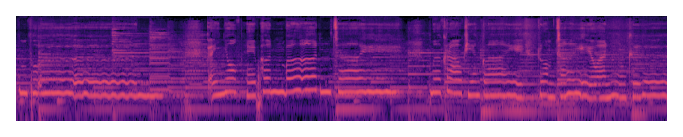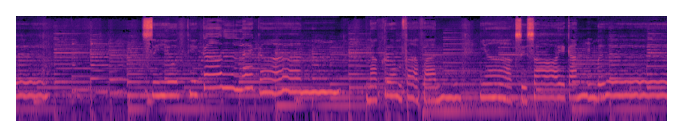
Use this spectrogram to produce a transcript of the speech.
บผู้อื่นก็ยกให้เพิ่นเบิดใจ เมื่อคราวเคียงไกล ร่วมใช้วันคืน สิหยุดที่กันและกันนักร่วมฝ่าฝัน ยากสิซอยกันบืน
